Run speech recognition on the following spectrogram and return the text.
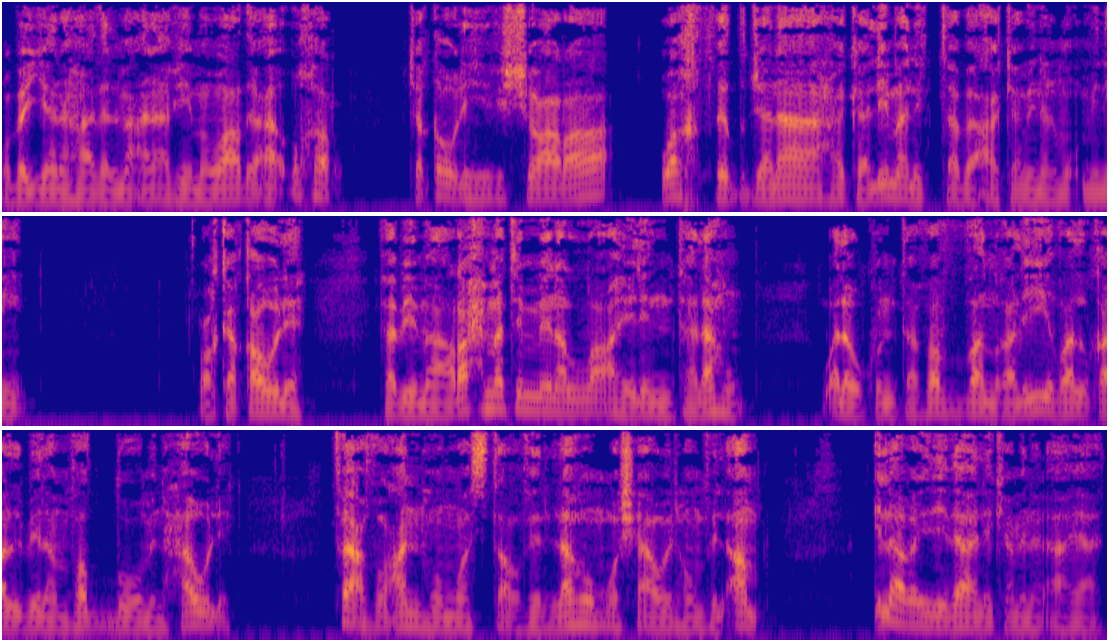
وبين هذا المعنى في مواضع أخر كقوله في الشعراء واخفض جناحك لمن اتبعك من المؤمنين وكقوله فبما رحمة من الله لنت لهم ولو كنت فظا غليظ القلب لانفضوا من حولك فاعف عنهم واستغفر لهم وشاورهم في الأمر إلى غير ذلك من الآيات.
